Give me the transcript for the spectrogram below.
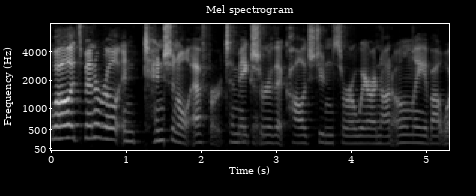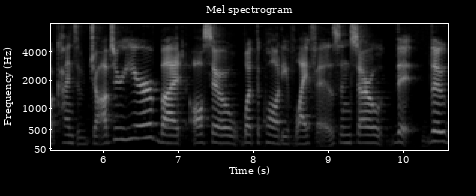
Well, it's been a real intentional effort to make sure that college students are aware not only about what kinds of jobs are here, but also what the quality of life is. And so the the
